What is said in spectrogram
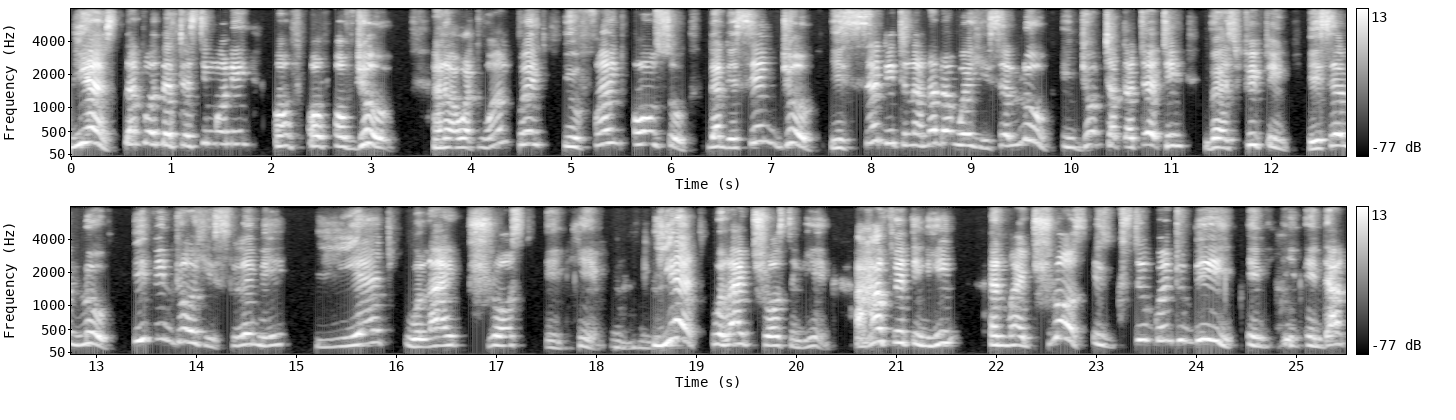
Yes, that was the testimony of, of, of Job. And at one point, you find also that the same Job, he said it in another way. He said, Look, in Job chapter 13, verse 15, he said, Look, even though he slay me, yet will I trust in him. Mm-hmm. Yet will I trust in him. I have faith in him, and my trust is still going to be in, in, in that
